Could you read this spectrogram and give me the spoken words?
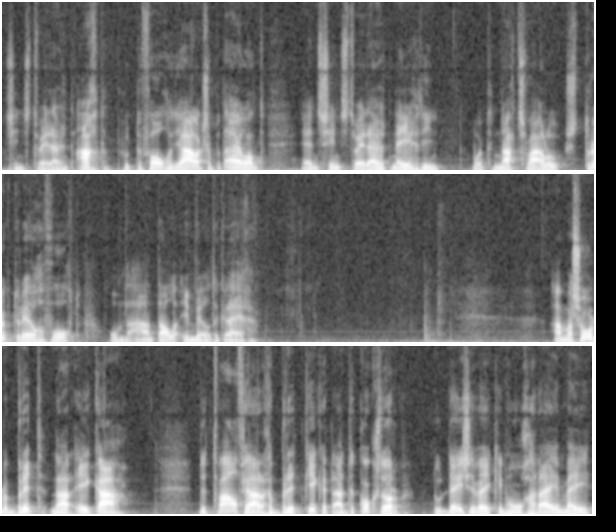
Sinds 2008 broedt de vogel jaarlijks op het eiland en sinds 2019 wordt de nachtzwaluw structureel gevolgd om de aantallen in beeld te krijgen. Amazone Brit naar EK. De 12-jarige Brit Kikkert uit de Koksdorp doet deze week in Hongarije mee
